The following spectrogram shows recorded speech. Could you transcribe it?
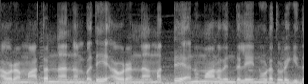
ಅವರ ಮಾತನ್ನ ನಂಬದೆ ಅವರನ್ನ ಮತ್ತೆ ಅನುಮಾನವೆಂದಲೇ ನೋಡತೊಡಗಿದ.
